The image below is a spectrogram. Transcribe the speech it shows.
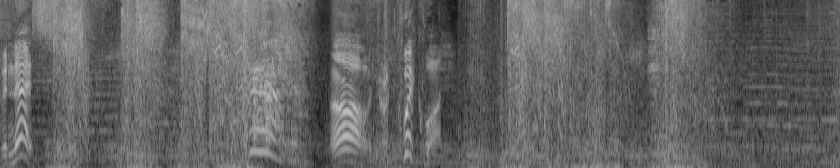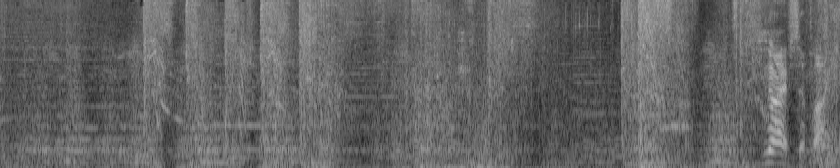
Finesse. Oh, you're a quick one. I've survived.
